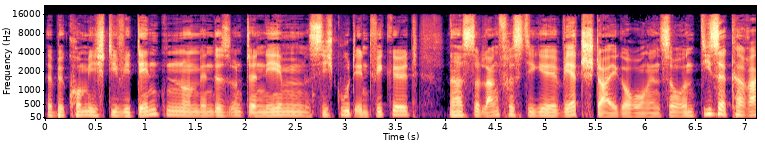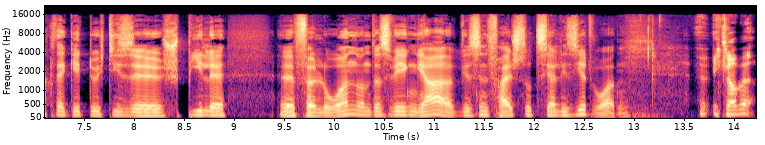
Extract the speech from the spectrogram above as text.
da bekomme ich Dividenden und wenn das Unternehmen sich gut entwickelt, dann hast du langfristige Wertsteigerungen. So und dieser Charakter geht durch diese Spiele äh, verloren und deswegen ja, wir sind falsch sozialisiert worden. Ich glaube,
